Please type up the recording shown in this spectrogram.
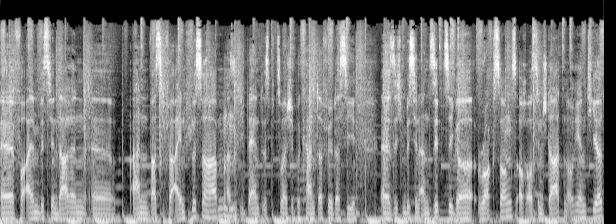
äh, vor allem ein bisschen darin äh, an, was sie für Einflüsse haben. Mhm. Also die Band ist zum Beispiel bekannt dafür, dass sie äh, sich ein bisschen an 70er Rocksongs auch aus den Staaten orientiert.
